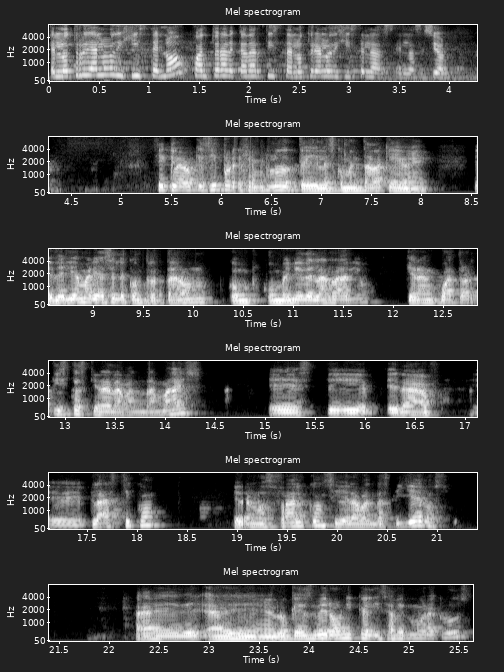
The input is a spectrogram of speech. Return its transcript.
El otro día lo dijiste, ¿no? ¿Cuánto era de cada artista? El otro día lo dijiste en la, sesión. Sí, claro que sí. Por ejemplo, te, les comentaba que Edelia María se le contrataron con convenio de la radio, que eran cuatro artistas, que era la banda Mash, este, era eh, Plástico, eran los Falcons y era banda Astilleros. Eh, eh, lo que es Verónica Elizabeth Mora Cruz,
